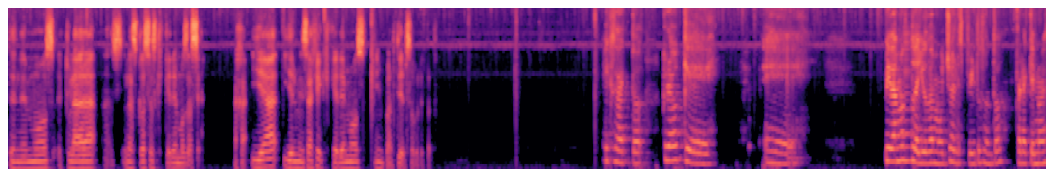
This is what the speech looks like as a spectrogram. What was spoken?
tenemos claras las cosas que queremos hacer. Ajá, y, y el mensaje que queremos impartir sobre todo. Exacto. Creo que eh, pidamos la ayuda mucho al Espíritu Santo para que no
